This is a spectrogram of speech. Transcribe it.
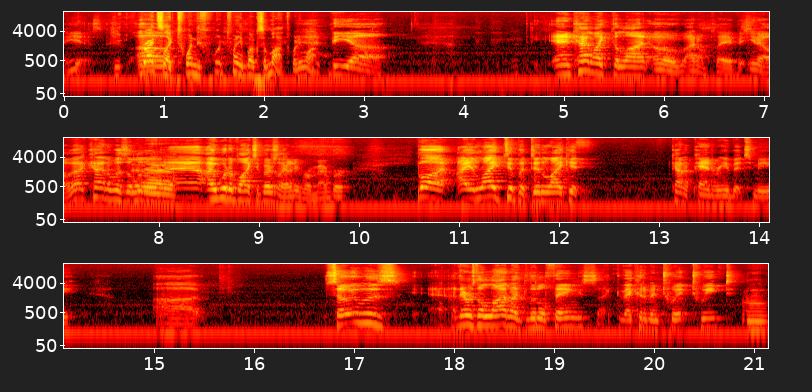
He is. He writes Um, like 20, 20 bucks a month. What do you want? the uh and kind of like the line oh i don't play but you know that kind of was a little Yeah. eh, i would have liked it better so i don't even remember but i liked it but didn't like it kind of pandering a bit to me uh so it was there was a lot of like little things like, that could have been twi- tweaked Mhm.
